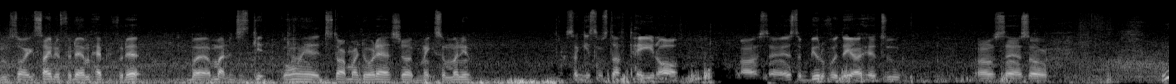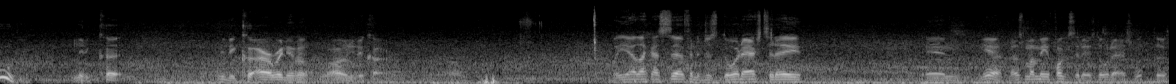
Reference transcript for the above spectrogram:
I'm so excited for that. I'm happy for that. But I'm about to just get go ahead and start my DoorDash up, make some money, so I get some stuff paid off. You know I'm saying? It's a beautiful day out here too. You know what I'm saying? So, whew, need to cut. Need to cut already. I don't need to cut. Um, but yeah, like I said, I'm finna just DoorDash today. And yeah, that's my main focus today is DoorDash. What the?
